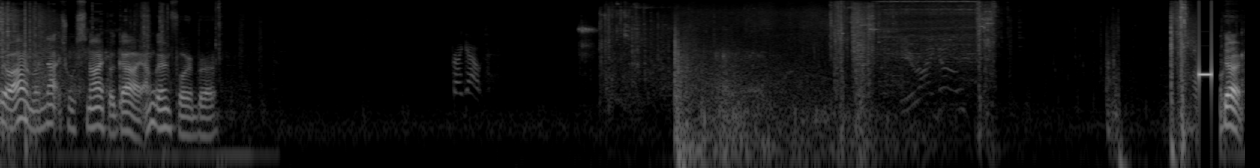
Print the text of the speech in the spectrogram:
Yo, I'm a natural sniper guy. I'm going for him, bro. Frag out. Here I go. Go.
